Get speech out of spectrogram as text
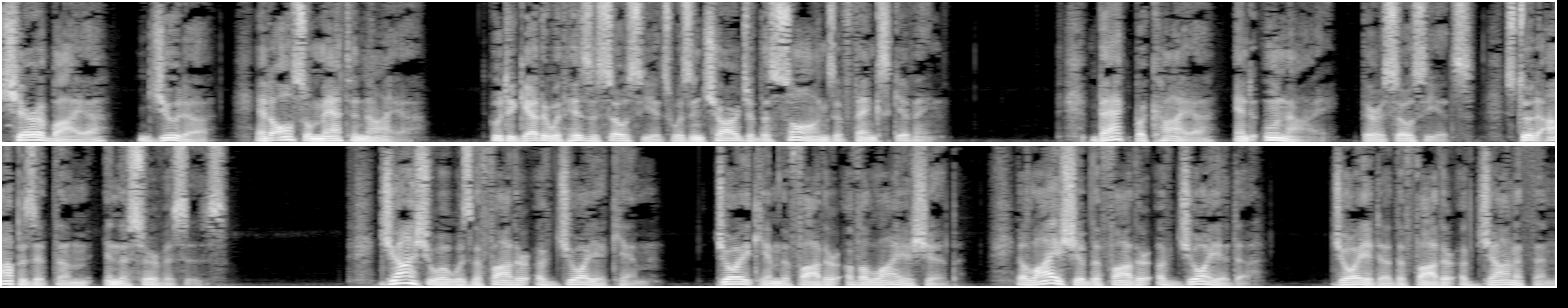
sherebiah judah and also mattaniah who together with his associates was in charge of the songs of thanksgiving. Bakbukiah and unai their associates stood opposite them in the services. Joshua was the father of joiakim joiakim the father of eliashib eliashib the father of joiada joiada the father of jonathan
